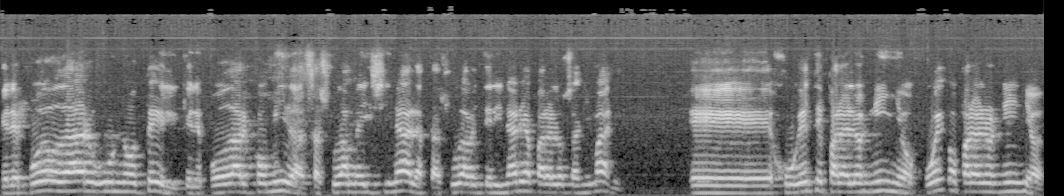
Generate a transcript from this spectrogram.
que le puedo dar un hotel, que le puedo dar comidas, ayuda medicinal, hasta ayuda veterinaria para los animales, eh, juguetes para los niños, juegos para los niños,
